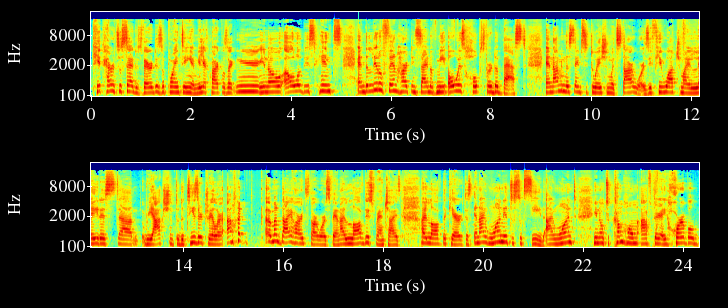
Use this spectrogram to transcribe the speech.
Kit Harington said it was very disappointing. Emilia Clarke was like, mm, you know, all of these hints. And the little fan heart inside of me always hopes for the best. And I'm in the same situation with Star Wars. If you watch my latest um, reaction to the teaser trailer, I'm a I'm a die-hard Star Wars fan. I love this franchise. I love the characters and I want it to succeed. I want, you know, to come home after a horrible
